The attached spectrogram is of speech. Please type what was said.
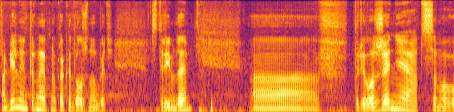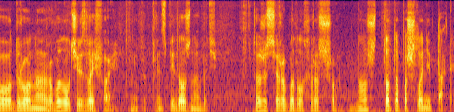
мобильный интернет. Ну, как и должно быть. Стрим, да? А, приложение от самого дрона работало через Wi-Fi. Ну, как, в принципе, и должно быть. Тоже все работало хорошо. Но что-то пошло не так.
